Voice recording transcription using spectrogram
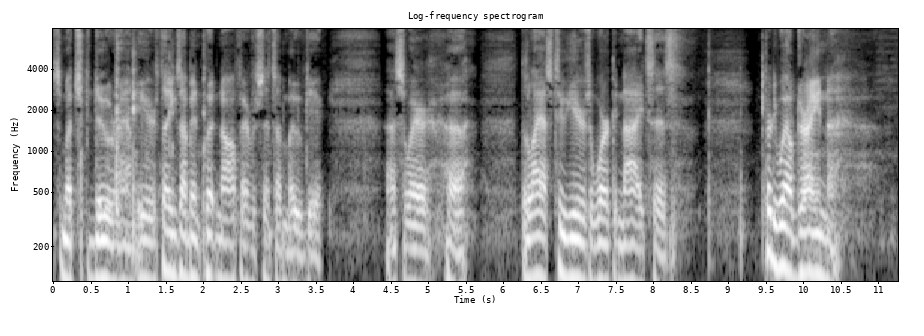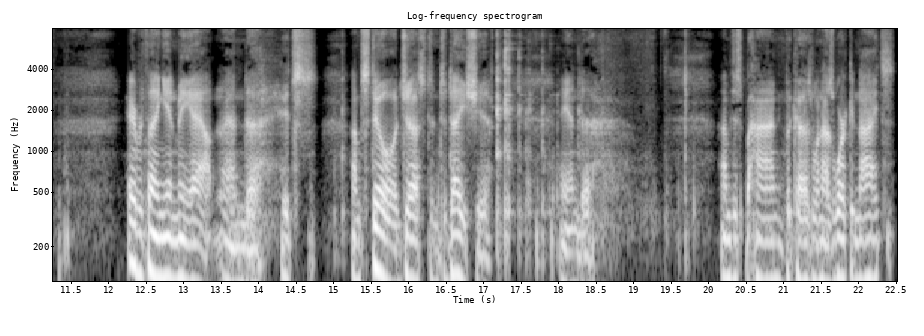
so much to do around here. Things I've been putting off ever since I moved here. I swear, uh, the last two years of working nights has pretty well drained uh, everything in me out, and uh, it's I'm still adjusting today's shift, and uh, I'm just behind because when I was working nights,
